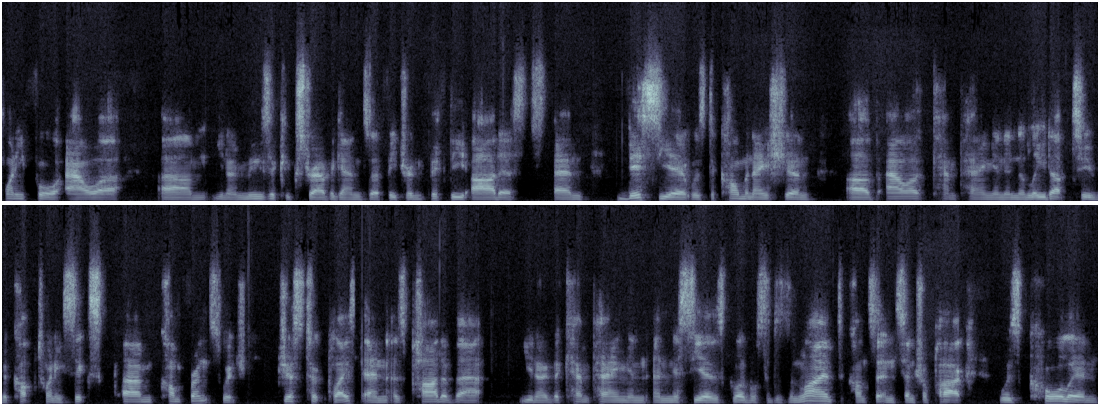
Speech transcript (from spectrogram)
24 hour, um, you know, music extravaganza featuring 50 artists. And this year was the culmination of our campaign and in the lead up to the COP26 um, conference, which just took place. And as part of that, you know, the campaign and, and this year's Global Citizen Live, the concert in Central Park, was calling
